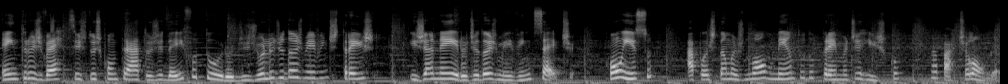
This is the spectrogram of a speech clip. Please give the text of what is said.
entre os vértices dos contratos de DI futuro de julho de 2023 e janeiro de 2027. Com isso, apostamos no aumento do prêmio de risco na parte longa.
